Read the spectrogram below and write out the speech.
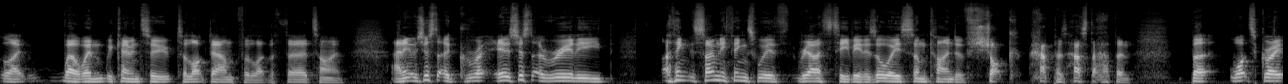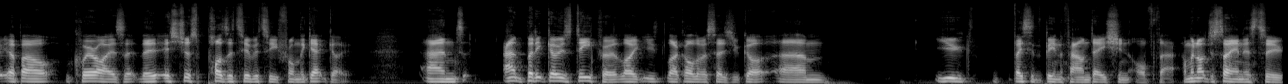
like well when we came into to lockdown for like the third time, and it was just a great. It was just a really I think so many things with reality TV. There's always some kind of shock happens has to happen. But what's great about Queer Eye is that it's just positivity from the get go, and and but it goes deeper. Like you, like Oliver says, you've got um, you basically being the foundation of that. And we're not just saying this to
